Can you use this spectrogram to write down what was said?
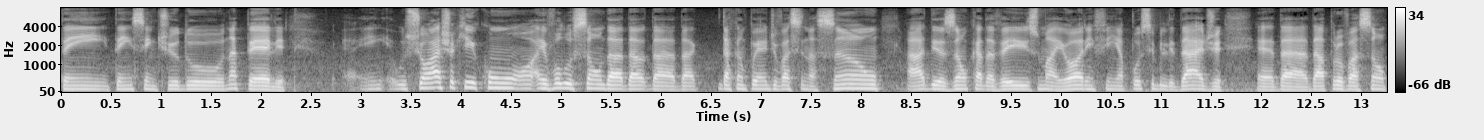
tem, tem sentido na pele. O senhor acha que com a evolução da, da, da, da, da campanha de vacinação, a adesão cada vez maior, enfim, a possibilidade é, da, da aprovação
